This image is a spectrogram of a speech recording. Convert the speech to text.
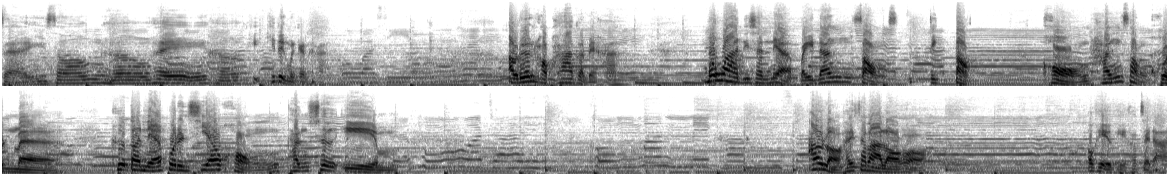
ใจสองเฮาให้เฮาคิดคิดถึงเหมือนกันค่ะ เอาเรื่องท็อป5ก่อนไหมคะ เมื่อวานดิฉันเนี่ย ไปนั่งส่องติ๊กต็อกของทั้งสองคนมา คือตอนนี้ potential ของทั้งเชอร์เอมเอ้าหรอให้สบาร้องหรอ โอเค โอเค เข้าใจได้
